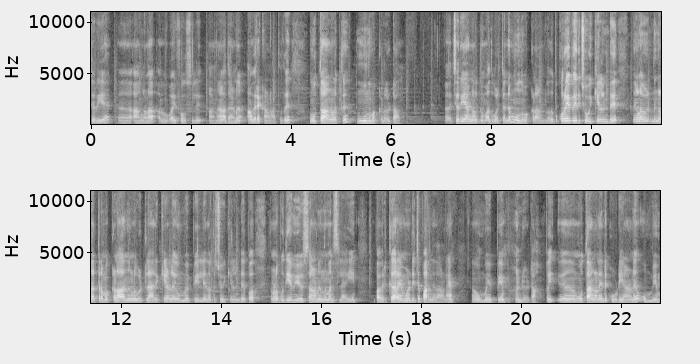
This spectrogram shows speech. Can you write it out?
ചെറിയ ആങ്ങള വൈഫ് ഹൗസിൽ ആണ്. അതാണ് അവരെ കാണാത്തത്. മൂത്ത ആങ്ങളക്ക് മൂന്ന് മക്കൾ കേട്ടോ ചെറിയ ആങ്ങൾക്കും അതുപോലെ തന്നെ മൂന്ന് മക്കളാണുള്ളത്. അപ്പോൾ കുറേ പേര് ചോദിക്കലുണ്ട്. നിങ്ങൾ നിങ്ങൾ എത്ര മക്കളാ? നിങ്ങളെ വീട്ടിൽ ആരൊക്കെയുള്ള ഉമ്മപ്പില്ലേ എന്നൊക്കെ ചോദിക്കലുണ്ട്. അപ്പോൾ നമ്മളെ പുതിയ വ്യൂസ് ആണെന്ന് മനസ്സിലായി. അപ്പോൾ അവർക്ക് അറിയാൻ വേണ്ടിയിട്ട് പറഞ്ഞതാണേ. ഉമ്മയപ്പയും ഉണ്ട് കേട്ടോ അപ്പോൾ മൂത്ത ആങ്ങളേന്റെ കൂടെയാണ് ഉമ്മയും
